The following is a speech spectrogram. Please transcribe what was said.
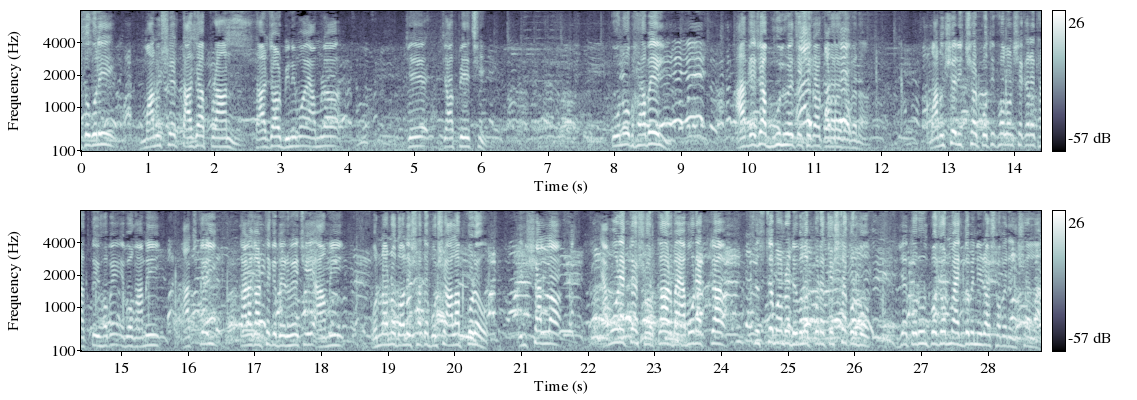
এতগুলি মানুষের তাজা প্রাণ, তার যাওয়ার বিনিময়ে আমরা যে যা পেয়েছি, কোনোভাবেই আগে যা ভুল হয়েছে সেটা করা যাবে না। মানুষের ইচ্ছার প্রতিফলন সেখানে থাকতেই হবে এবং আমি আজকেই কারাগার থেকে বের হয়েছি। আমি অন্যান্য দলের সাথে বসে আলাপ করেও ইনশাল্লাহ এমন একটা সরকার বা এমন একটা সিস্টেম আমরা ডেভেলপ করার চেষ্টা করব যে তরুণ প্রজন্ম একদমই নিরাশ হবে না ইনশাল্লাহ।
